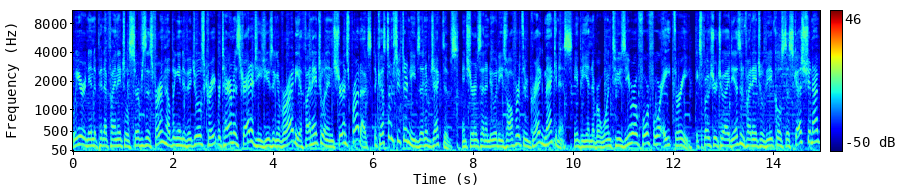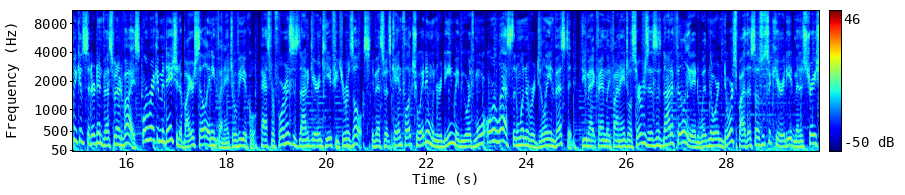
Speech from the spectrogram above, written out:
We are an independent financial services firm helping individuals create retirement strategies using a variety of financial and insurance products to custom suit their needs and objectives. Insurance and annuities offered through Gregg MacInnis, NPN number 1204483. Exposure to ideas and financial vehicles discussed should not be considered investment advice or recommendation to buy or sell any financial vehicle. Past performance is not a guarantee of future results. Investments can fluctuate and when redeemed may be worth more or less than when originally invested. GMAC Family Financial Services is not affiliated with nor endorsed by the Social Security Administration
